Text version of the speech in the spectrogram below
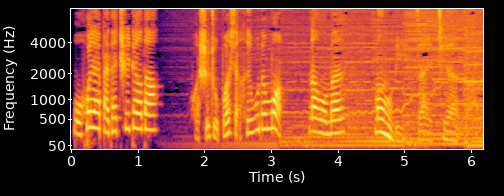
我会来把它吃掉的。我是主播小黑屋的墨，那我们梦里再见了。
